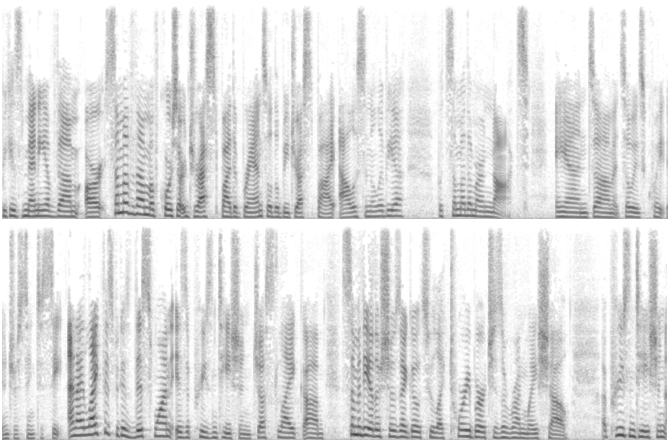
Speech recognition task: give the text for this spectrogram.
because many of them are some of them of course are dressed by the brand so they'll be dressed by alice and olivia but some of them are not and um, it's always quite interesting to see and i like this because this one is a presentation just like um, some of the other shows i go to like tory burch is a runway show a presentation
